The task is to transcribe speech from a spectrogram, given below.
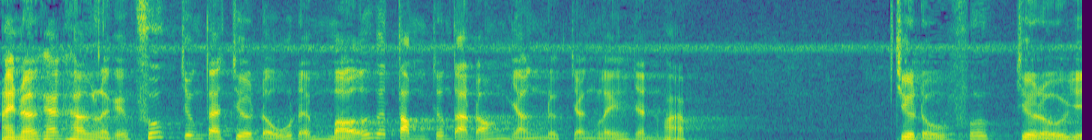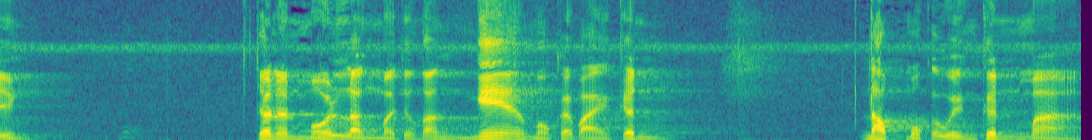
hay nói khác hơn là cái phước chúng ta chưa đủ để mở cái tâm chúng ta đón nhận được chân lý chân pháp. Chưa đủ phước, chưa đủ duyên. Cho nên mỗi lần mà chúng ta nghe một cái bài kinh, đọc một cái quyển kinh mà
